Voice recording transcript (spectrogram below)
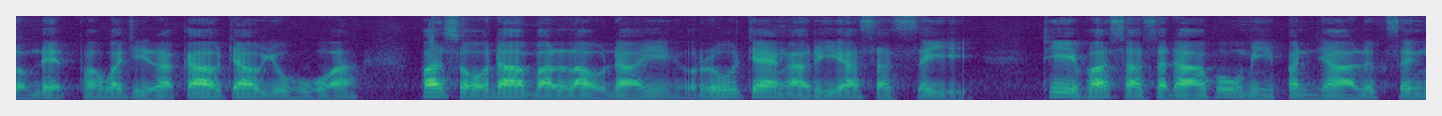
สมเด็จพระวชิรเกล้าเจ้าอยู่หัว พระโสดาบันเหล่าใด รู้แจ้งอริยสัจสี่ที่พระศาสดาผู้มีปัญญาลึกซึ้ง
